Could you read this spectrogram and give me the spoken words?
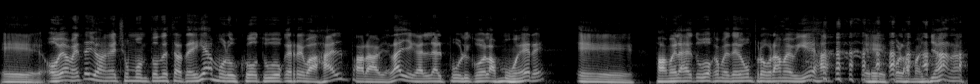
Eh, obviamente ellos han hecho un montón de estrategias. Molusco tuvo que rebajar para ¿verdad? llegarle al público de las mujeres. Eh, Pamela se tuvo que meter en un programa de vieja eh, por la mañana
